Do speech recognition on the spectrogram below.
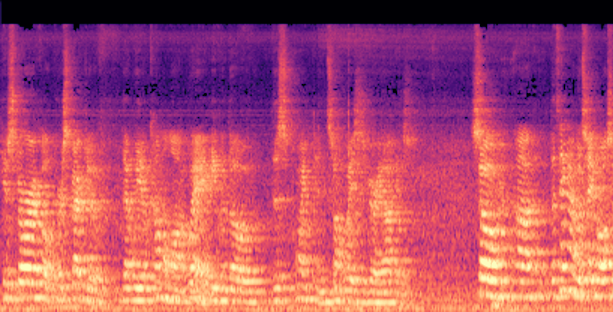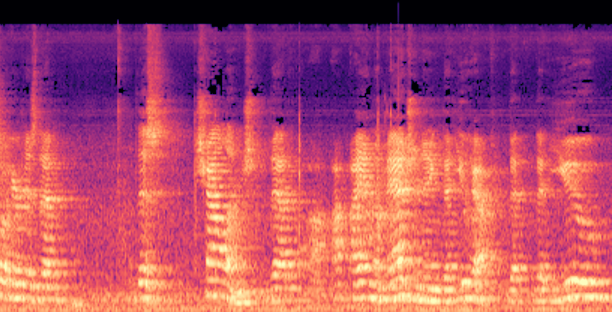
historical perspective that we have come a long way, even though this point in some ways is very obvious. So uh, the thing I would say also here is that this challenge that I am imagining that you have, that, that you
